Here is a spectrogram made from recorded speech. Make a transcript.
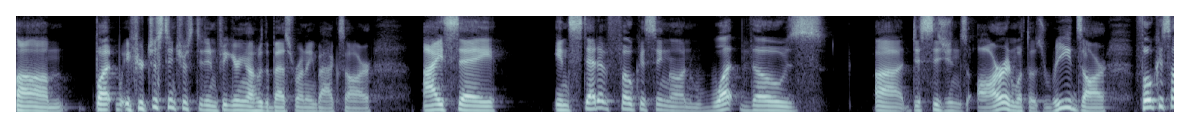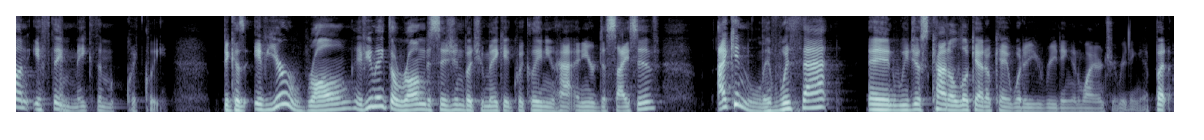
Um, but if you're just interested in figuring out who the best running backs are i say instead of focusing on what those uh, decisions are and what those reads are focus on if they make them quickly. Because if you're wrong if you make the wrong decision but you make it quickly and you ha- and you're decisive i can live with that and we just kind of look at okay what are you reading and why aren't you reading it but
